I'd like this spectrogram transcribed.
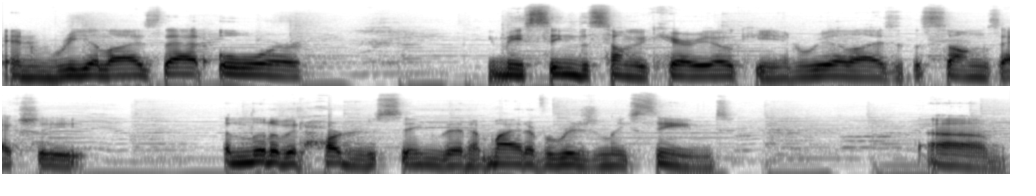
and realize that, or you may sing the song at karaoke and realize that the song is actually a little bit harder to sing than it might have originally seemed. Um,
